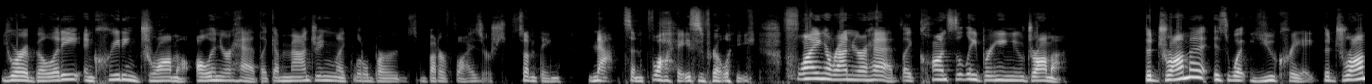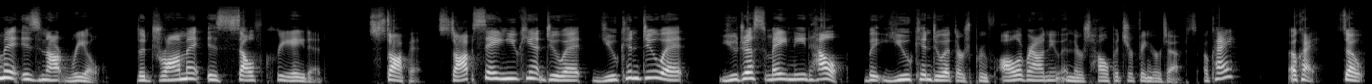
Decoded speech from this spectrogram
your ability and creating drama all in your head, like imagining like little birds, butterflies, or something, gnats and flies, really flying around your head, like constantly bringing you drama. The drama is what you create. The drama is not real. The drama is self created. Stop it. Stop saying you can't do it. You can do it. You just may need help, but you can do it. There's proof all around you and there's help at your fingertips. Okay. Okay. So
